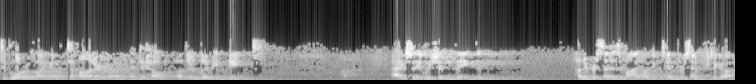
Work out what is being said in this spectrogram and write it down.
to glorify God, to honor God, and to help other living beings. Actually, we shouldn't think that 100% is mine, I'll give 10% to God.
